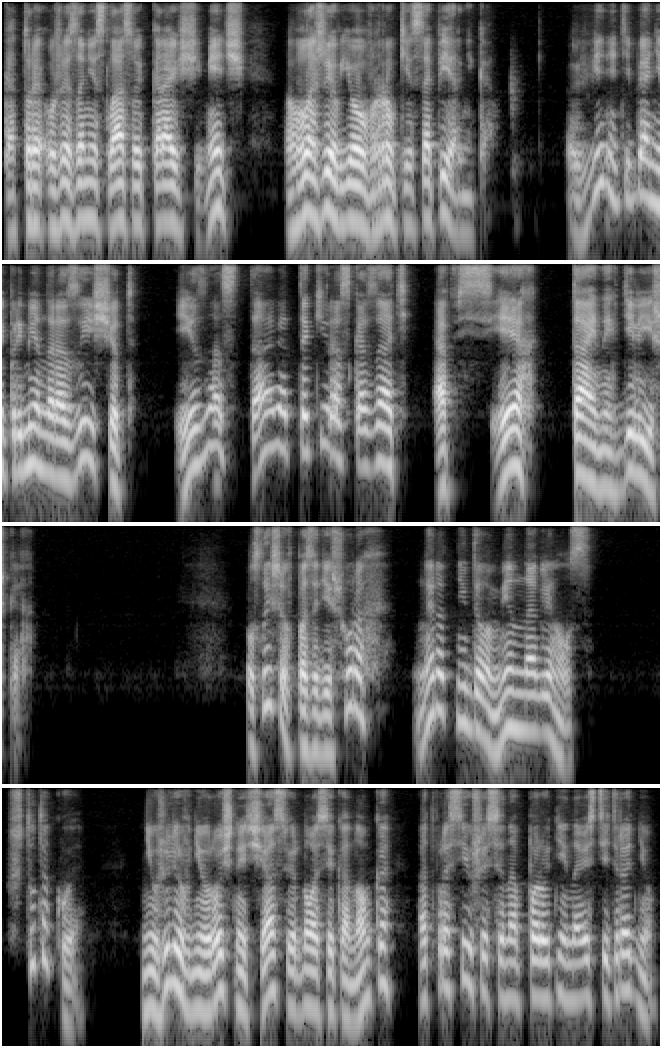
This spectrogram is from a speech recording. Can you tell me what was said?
которая уже занесла свой карающий меч вложив его в руки соперника. В Вене тебя непременно разыщут и заставят таки рассказать о всех тайных делишках. Услышав позади шорох, Нерот недоуменно оглянулся. Что такое? Неужели в неурочный час вернулась экономка, отпросившаяся на пару дней навестить родню?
